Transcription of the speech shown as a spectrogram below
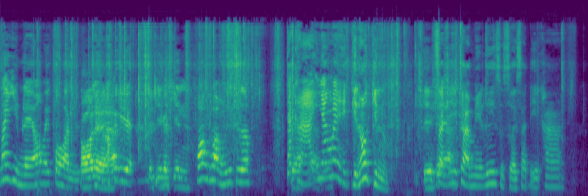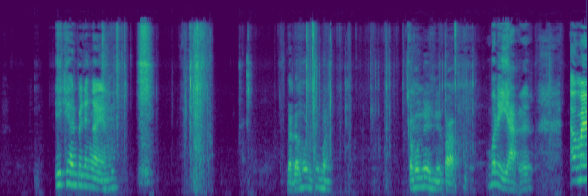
ไม่อิ่มแล้วเอาไว้ก่อนต่อเลยเอาอีก จะกินก็กินห้องท้องมีเสื้อจะขายอีหยังไม่ให้กินห้องกินเอแค่สวัสดีค่ะเมลี่สุดสวยสวัสดีค่ะ อีแคนเป็นยังไงอะแบบละมุนขึ้นมึงละมุนนี่หินปากบ่ได้อยากเลยเอามา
